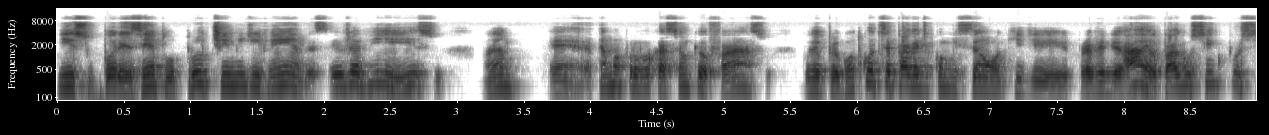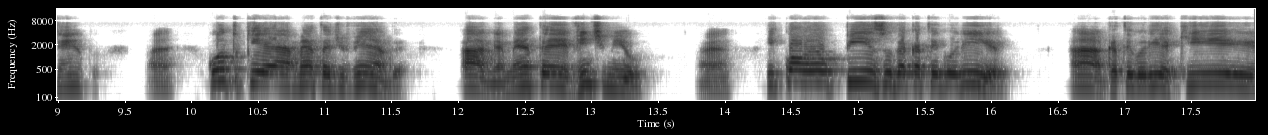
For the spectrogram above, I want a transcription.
isso, por exemplo, para o time de vendas. Eu já vi isso. Né? É até uma provocação que eu faço. Quando eu pergunto quanto você paga de comissão aqui para vender, ah, eu pago 5%. Né? Quanto que é a meta de venda? Ah, minha meta é 20 mil. Né? E qual é o piso da categoria? Ah, categoria aqui,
